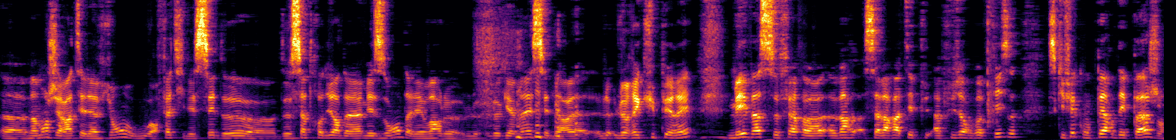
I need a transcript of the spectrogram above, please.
euh, maman j'ai raté l'avion où en fait il essaie de, euh, de s'introduire dans la maison d'aller voir le, le, gamin essayer de le, récupérer mais va se faire euh, ça va rater à plusieurs reprises ce qui fait qu'on perd des pages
